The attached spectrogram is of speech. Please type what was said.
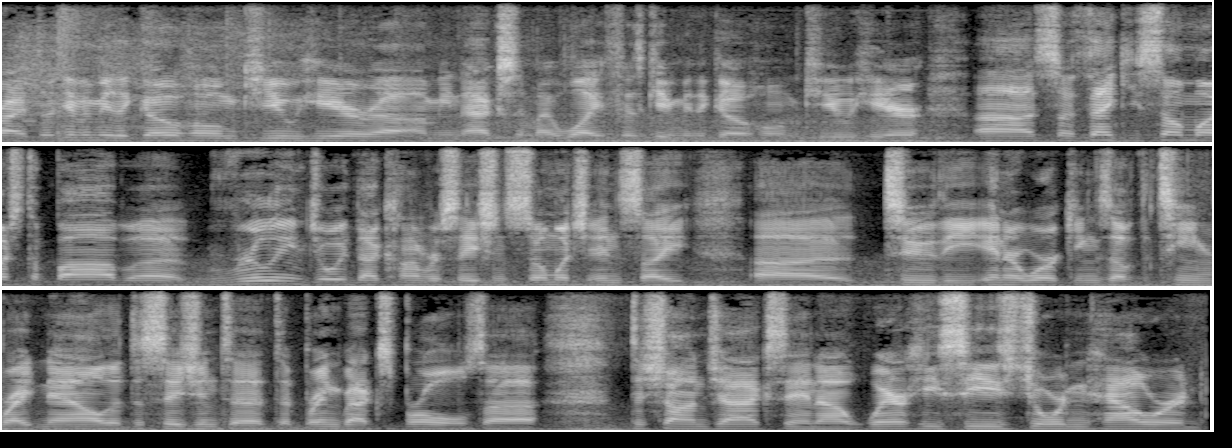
Right, they're giving me the go home cue here. Uh, I mean, actually, my wife is giving me the go home cue here. Uh, so, thank you so much to Bob. Uh, really enjoyed that conversation. So much insight uh, to the inner workings of the team right now, the decision to, to bring back Sproles, uh, DeSean Jackson, uh, where he sees Jordan Howard.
